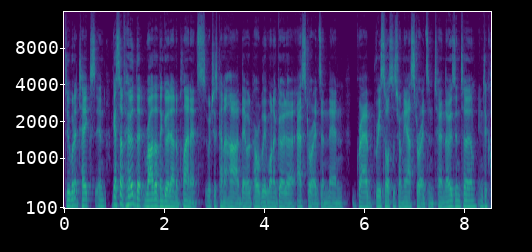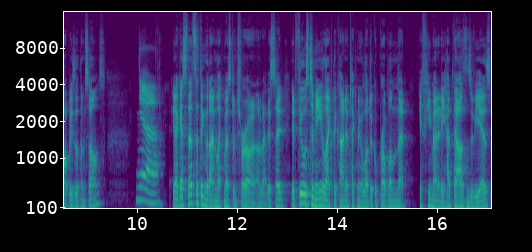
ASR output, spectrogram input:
do what it takes? And I guess I've heard that rather than go down to planets, which is kind of hard, they would probably want to go to asteroids and then grab resources from the asteroids and turn those into into copies of themselves. Yeah. Yeah, I guess that's the thing that I'm like most unsure on about this. It, it feels to me like the kind of technological problem that if humanity had thousands of years,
